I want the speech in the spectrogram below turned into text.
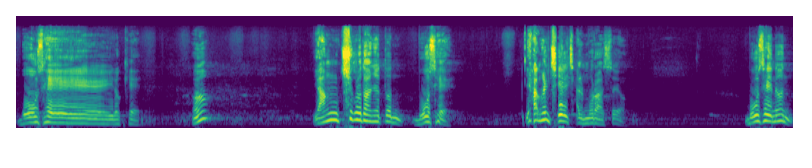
모세 이렇게 어? 양치고 다녔던 모세. 양을 제일 잘 몰았어요. 모세는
